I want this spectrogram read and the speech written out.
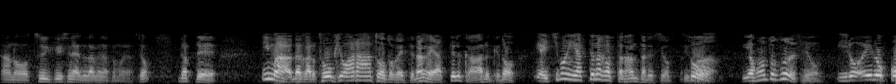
あの、追求しないとダメだと思いますよ。だって、今、だから東京アラートとか言ってなんかやってる感あるけど、いや、一番やってなかったのあんたですよっていうのそうは。。いや、本当そうですよ。いろいろこ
